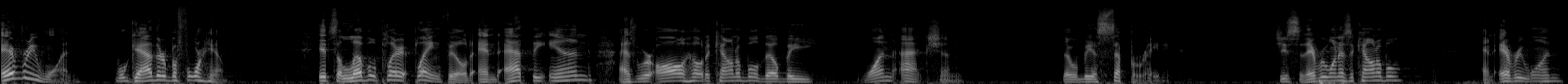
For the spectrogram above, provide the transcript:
Everyone will gather before him. It's a level play- playing field, and at the end, as we're all held accountable, there'll be one action. There will be a separating. Jesus said, Everyone is accountable, and everyone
